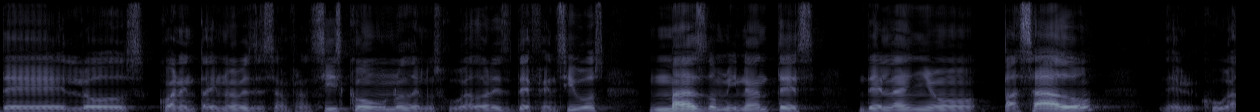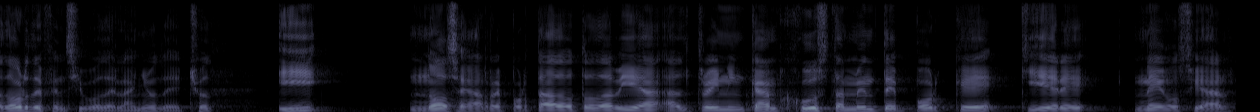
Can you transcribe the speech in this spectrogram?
de los 49 de San Francisco, uno de los jugadores defensivos más dominantes del año pasado, el jugador defensivo del año, de hecho, y no se ha reportado todavía al training camp justamente porque quiere negociar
